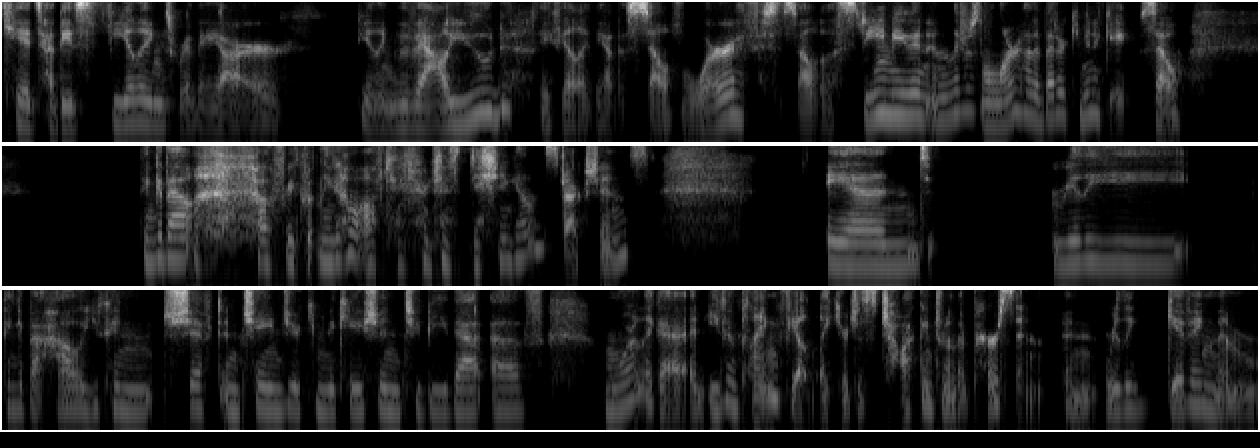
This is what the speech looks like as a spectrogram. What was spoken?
Kids have these feelings where they are feeling valued. They feel like they have the self worth, self esteem, even, and they just learn how to better communicate. So think about how frequently, how often you're just dishing out instructions and really think about how you can shift and change your communication to be that of more like a, an even playing field like you're just talking to another person and really giving them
